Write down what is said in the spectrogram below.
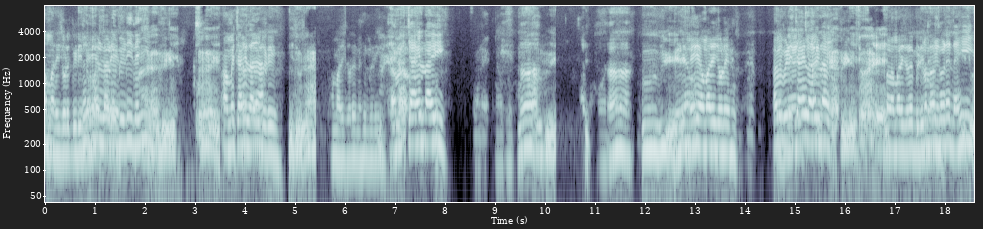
અમારી જોડે બીડી નહીં બીડી નહીં. અમે ચાહે લાવી બીડી. અમારી જોડે નહીં બીડી. અમે ચાહે લાવી. હા. હા. બીડી નહીં અમારી જોડે અમે બીડી ચાહે લાવી પણ અમારી જોડે બીડી અમારી નહીં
